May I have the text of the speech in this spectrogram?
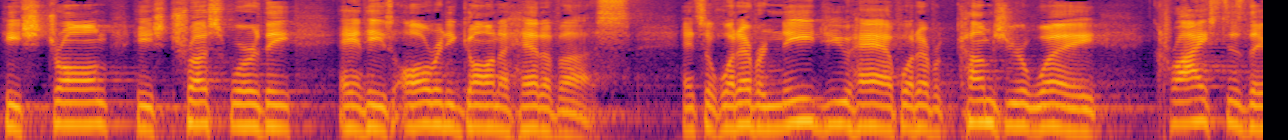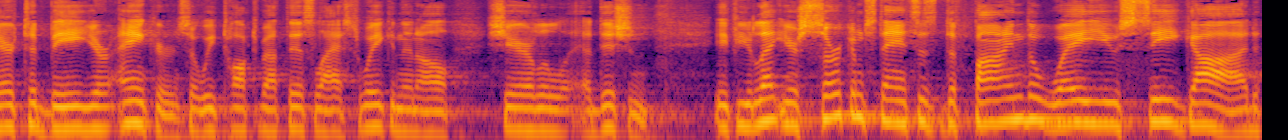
He's strong. He's trustworthy. And He's already gone ahead of us. And so, whatever need you have, whatever comes your way, Christ is there to be your anchor. So, we talked about this last week, and then I'll share a little addition. If you let your circumstances define the way you see God,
